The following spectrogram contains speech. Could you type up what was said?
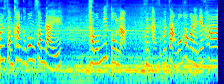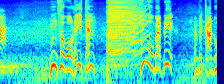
มันสำคัญกับวงซ้ำใดถ้าว่ามีตุนน่ะเพิ่นอาจจะมาจ้างวงเฮาก็ได้เด้อค่ะ มึงเศร้าอะไรอีกจันมึงโง่แบบนี้ มันเป็นการดู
